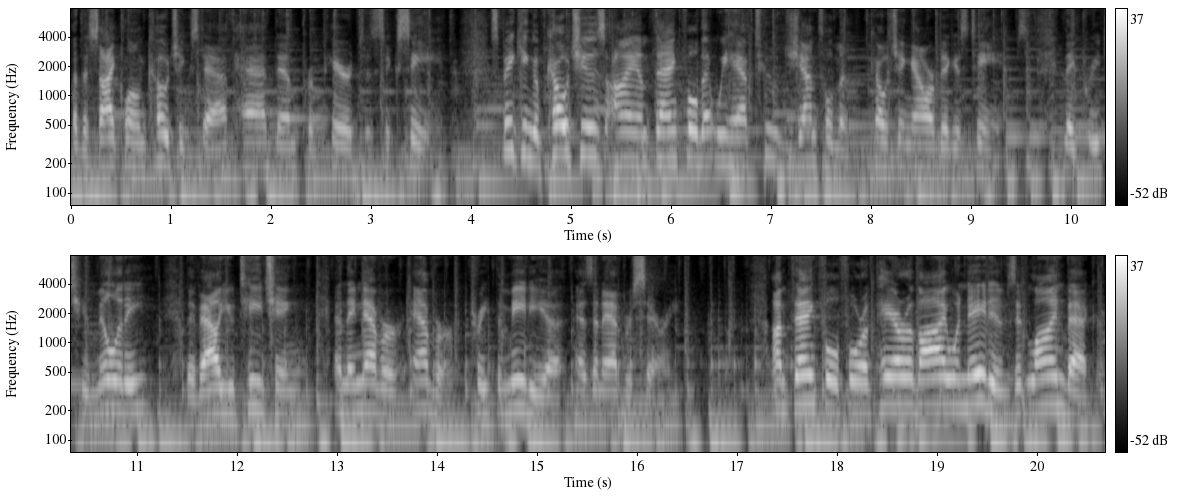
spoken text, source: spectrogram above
uh, the Cyclone coaching staff had them prepared to succeed. Speaking of coaches, I am thankful that we have two gentlemen coaching our biggest teams. They preach humility, they value teaching, and they never, ever treat the media as an adversary. I'm thankful for a pair of Iowa natives at linebacker.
